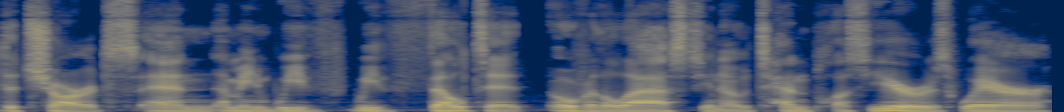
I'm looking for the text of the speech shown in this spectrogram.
the charts, and I mean we've we've felt it over the last you know ten plus years, where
